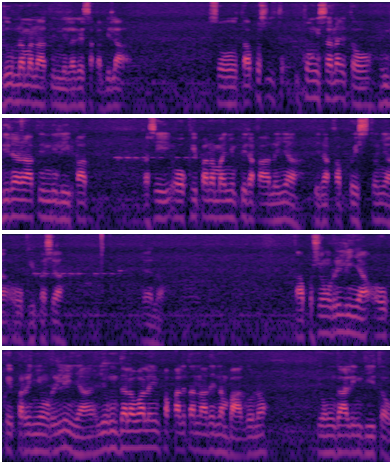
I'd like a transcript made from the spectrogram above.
doon naman natin nilagay sa kabila. So tapos ito- itong isa na ito, hindi na natin nilipat. Kasi okay pa naman yung pinakaano niya, pinaka-pwesto niya, okay pa siya. Ayan o. Tapos yung relay niya, okay pa rin yung relay niya. Yung dalawa lang yung papalitan natin ng bago, no? Yung galing dito,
